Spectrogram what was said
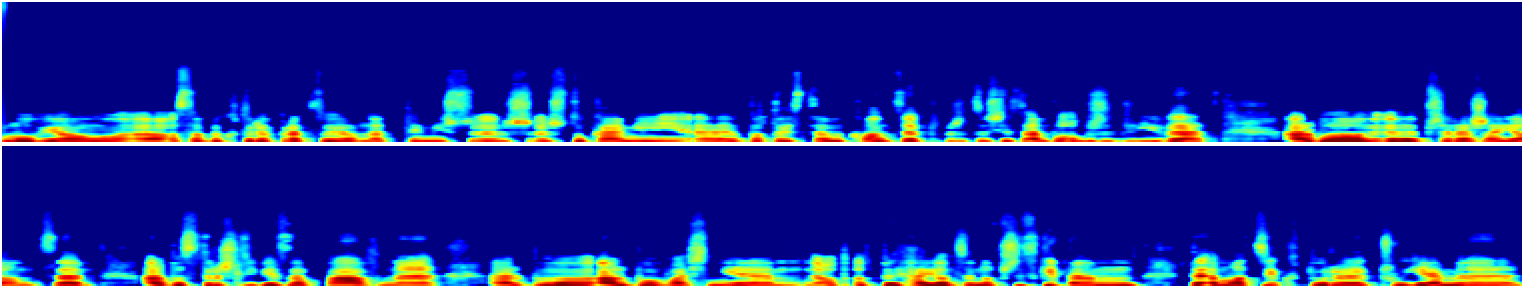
mówią e, osoby, które pracują nad tymi sztukami, e, bo to jest cały koncept, że coś jest albo obrzydliwe, albo e, przerażające, albo straszliwie zabawne, albo, albo właśnie odpychające. No wszystkie tam te emocje, które czujemy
